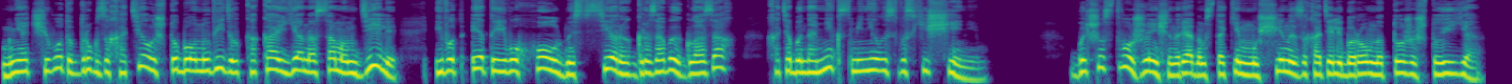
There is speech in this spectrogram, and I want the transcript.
Мне от чего-то вдруг захотелось, чтобы он увидел, какая я на самом деле, и вот эта его холодность в серых грозовых глазах хотя бы на миг сменилась восхищением. Большинство женщин рядом с таким мужчиной захотели бы ровно то же, что и я.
